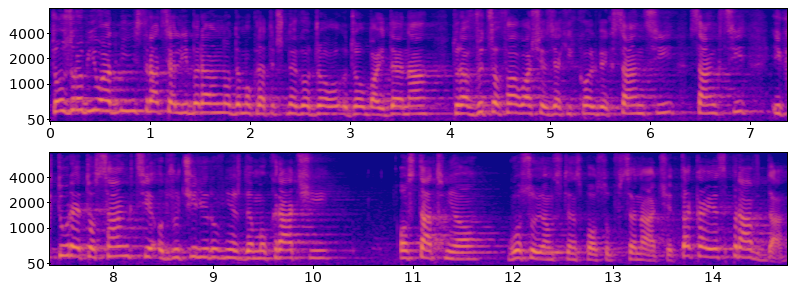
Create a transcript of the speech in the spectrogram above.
To zrobiła administracja liberalno-demokratycznego Joe, Joe Bidena, która wycofała się z jakichkolwiek sankcji, sankcji i które to sankcje odrzucili również demokraci ostatnio głosując w ten sposób w Senacie. Taka jest prawda.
